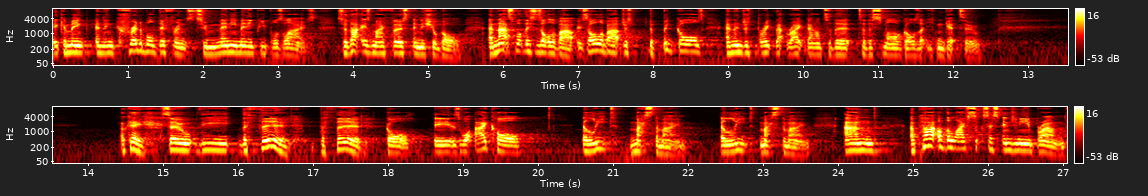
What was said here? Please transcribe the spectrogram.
It can make an incredible difference to many, many people's lives. So that is my first initial goal. And that's what this is all about. It's all about just the big goals and then just break that right down to the, to the small goals that you can get to. Okay, so the, the third, the third goal is what I call elite mastermind. Elite mastermind. And a part of the Life Success Engineer brand,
